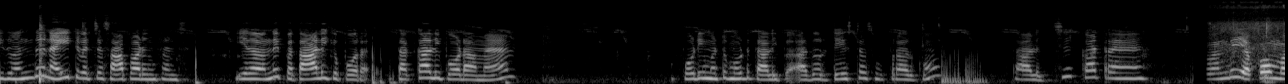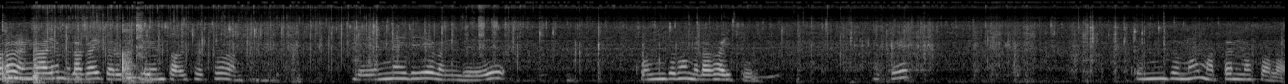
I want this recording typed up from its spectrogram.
இது வந்து நைட்டு வச்ச சாப்பாடுங்க ஃப்ரெண்ட்ஸ் இதை வந்து இப்போ தாளிக்க போகிறேன் தக்காளி போடாமல் பொடி மட்டும் போட்டு தாளிப்பேன். அது ஒரு டேஸ்ட்டாக சூப்பராக இருக்கும். தாளித்து காட்டுறேன். இப்போ வந்து எப்பவும் போல வெங்காயம் மிளகாய் கருவேப்பிலையும் தாளிச்சு வச்சோம். இந்த எண்ணெயிலேயே வந்து கொஞ்சமாக மிளகாய் தூள். ஓகே கொஞ்சமாக மட்டன் மசாலா.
